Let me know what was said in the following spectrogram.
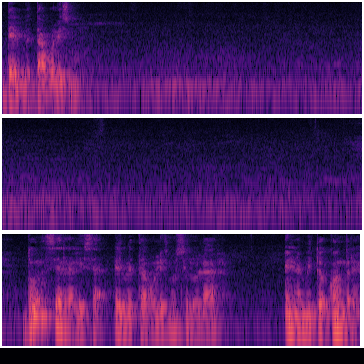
del metabolismo. ¿Dónde se realiza el metabolismo celular? En la mitocondria.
